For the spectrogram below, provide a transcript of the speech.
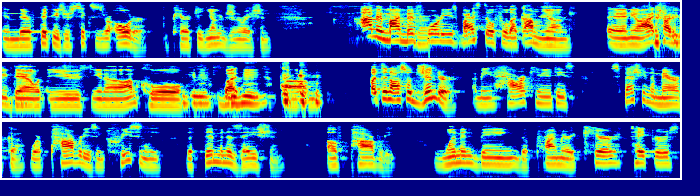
in their 50s or 60s or older compared to younger generation. I'm in my mid 40s, but I still feel like I'm young. And you know, I try to be down with the youth. You know, I'm cool, mm-hmm. but mm-hmm. um, but then also gender. I mean, how are communities, especially in America, where poverty is increasingly the feminization of poverty, women being the primary caretakers,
